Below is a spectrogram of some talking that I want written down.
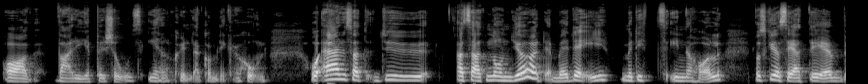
av varje persons enskilda kommunikation. Och är det så att du, alltså att någon gör det med dig, med ditt innehåll, då skulle jag säga att det är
